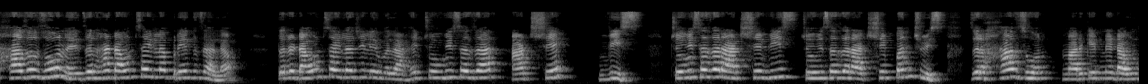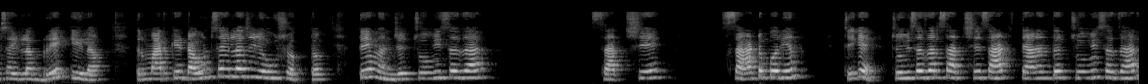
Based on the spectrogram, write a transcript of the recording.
हा जो झोन आहे जर हा डाऊन साईडला ब्रेक झाला तर डाऊन साईडला जी लेवल आहे चोवीस हजार आठशे वीस. चोवीस हजार आठशे वीस चोवीस हजार आठशे पंचवीस. जर हा झोन मार्केटने डाऊन साईडला ब्रेक केला तर मार्केट डाऊन साईडला जे येऊ शकतं ते म्हणजे चोवीस हजार सातशे साठ पर्यंत. ठीक आहे? चोवीस हजार सातशे साठ त्यानंतर चोवीस हजार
